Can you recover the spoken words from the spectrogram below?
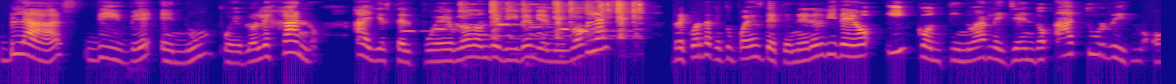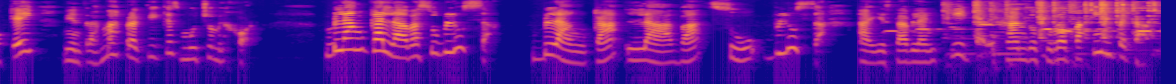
Blas vive en un pueblo lejano. Ahí está el pueblo donde vive mi amigo Blas. Recuerda que tú puedes detener el video y continuar leyendo a tu ritmo, ¿ok? Mientras más practiques, mucho mejor. Blanca lava su blusa. Blanca lava su blusa. Ahí está Blanquita dejando su ropa impecable.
